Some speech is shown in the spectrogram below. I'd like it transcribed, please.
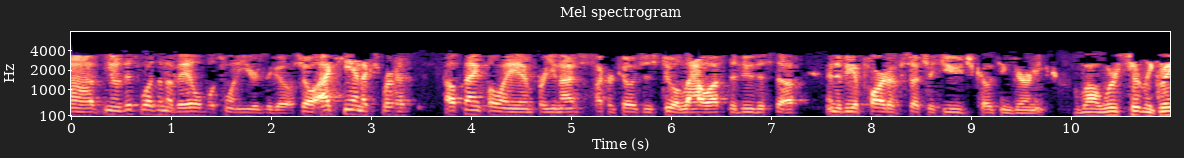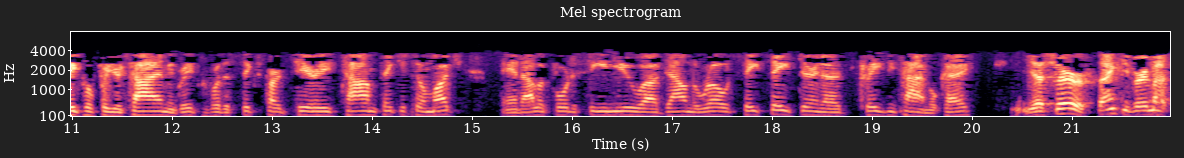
Uh, you know, this wasn't available 20 years ago. So I can't express how thankful I am for United Soccer Coaches to allow us to do this stuff and to be a part of such a huge coaching journey. Well, we're certainly grateful for your time and grateful for the six part series. Tom, thank you so much. And I look forward to seeing you uh, down the road. Stay safe during a crazy time, okay? Yes, sir. Thank you very much.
